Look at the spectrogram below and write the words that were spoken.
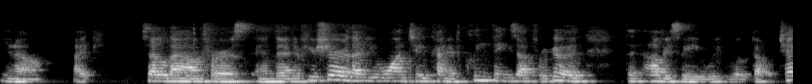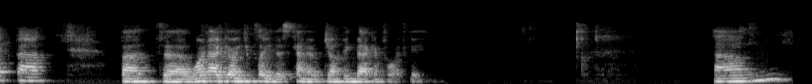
you know, like settle down first. And then if you're sure that you want to kind of clean things up for good, then obviously we will double check that. But uh, we're not going to play this kind of jumping back and forth game. Um,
